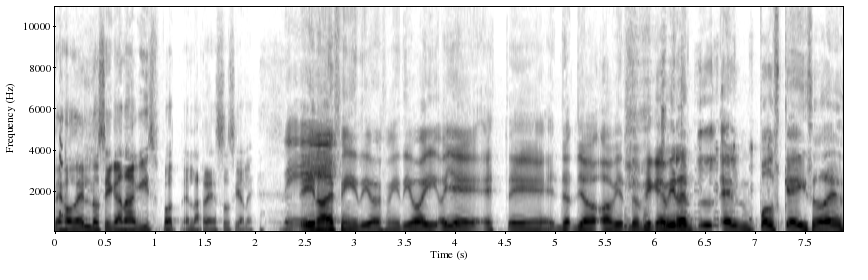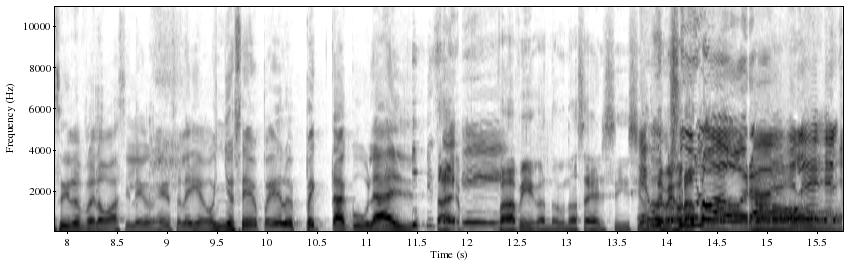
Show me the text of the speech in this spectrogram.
de joderlo, sigan a Geekspot en las redes sociales. Sí. Sí, no, definitivo, definitivo. Y oye, este, yo, yo, obvi- yo vi que vi el, el post que hizo de eso y lo, me lo vacilé con eso. Le dije, coño, ese pelo espectacular. ¿Sabes? Sí. Papi, cuando uno hace ejercicio, Es te un mejora chulo todo. ahora. No, no. Él es el,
